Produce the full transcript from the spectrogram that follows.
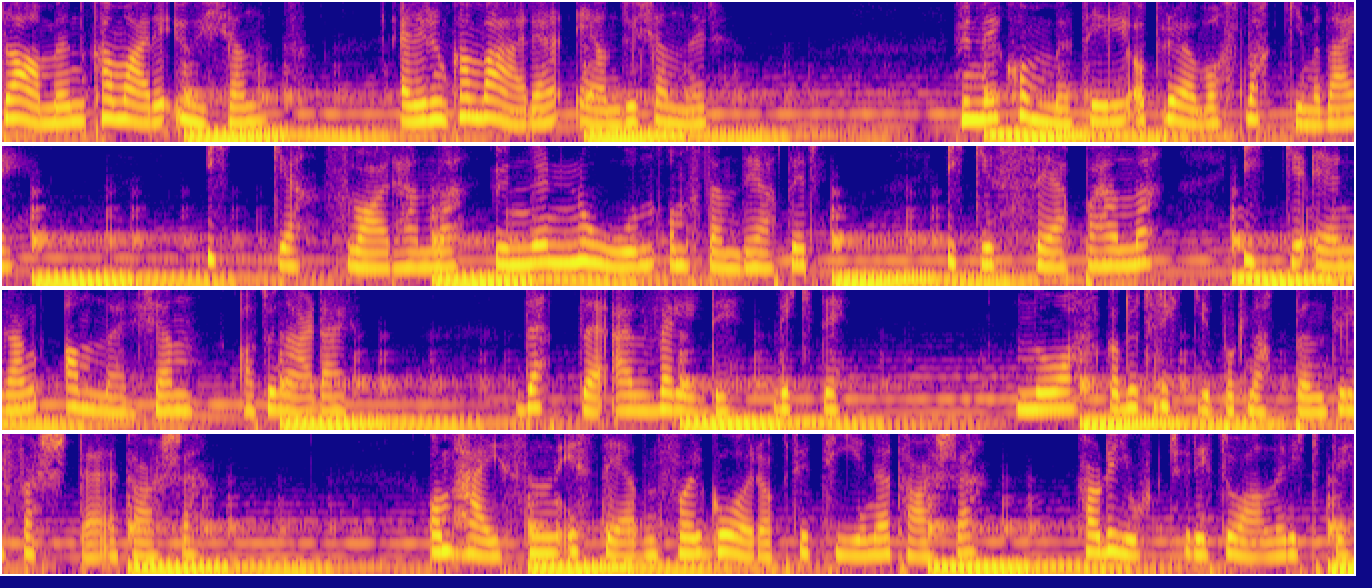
Damen kan være ukjent, eller hun kan være en du kjenner. Hun vil komme til å prøve å snakke med deg. Ikke svar henne under noen omstendigheter. Ikke se på henne, ikke engang anerkjenn at hun er der. Dette er veldig viktig. Nå skal du trykke på knappen til første etasje. Om heisen istedenfor går opp til tiende etasje, har du gjort ritualet riktig.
